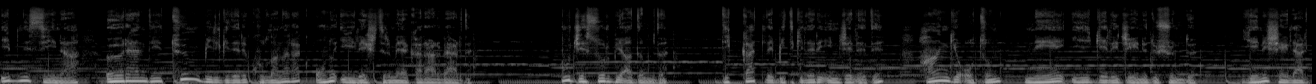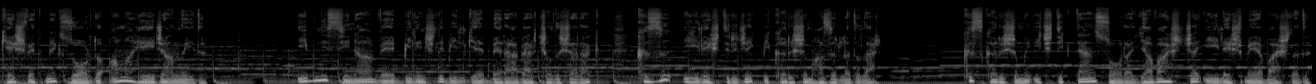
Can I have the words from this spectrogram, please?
İbn Sina öğrendiği tüm bilgileri kullanarak onu iyileştirmeye karar verdi. Bu cesur bir adımdı. Dikkatle bitkileri inceledi, hangi otun neye iyi geleceğini düşündü. Yeni şeyler keşfetmek zordu ama heyecanlıydı. İbn Sina ve bilinçli bilge beraber çalışarak kızı iyileştirecek bir karışım hazırladılar. Kız karışımı içtikten sonra yavaşça iyileşmeye başladı.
